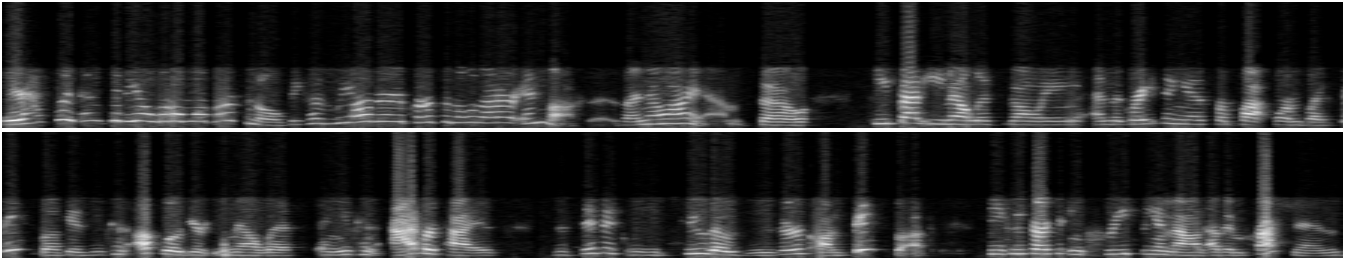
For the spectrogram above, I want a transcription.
it actually tends to be a little more personal because we are very personal about our inboxes. I know I am. So keep that email list going. And the great thing is for platforms like Facebook is you can upload your email list and you can advertise specifically to those users on Facebook. You can start to increase the amount of impressions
